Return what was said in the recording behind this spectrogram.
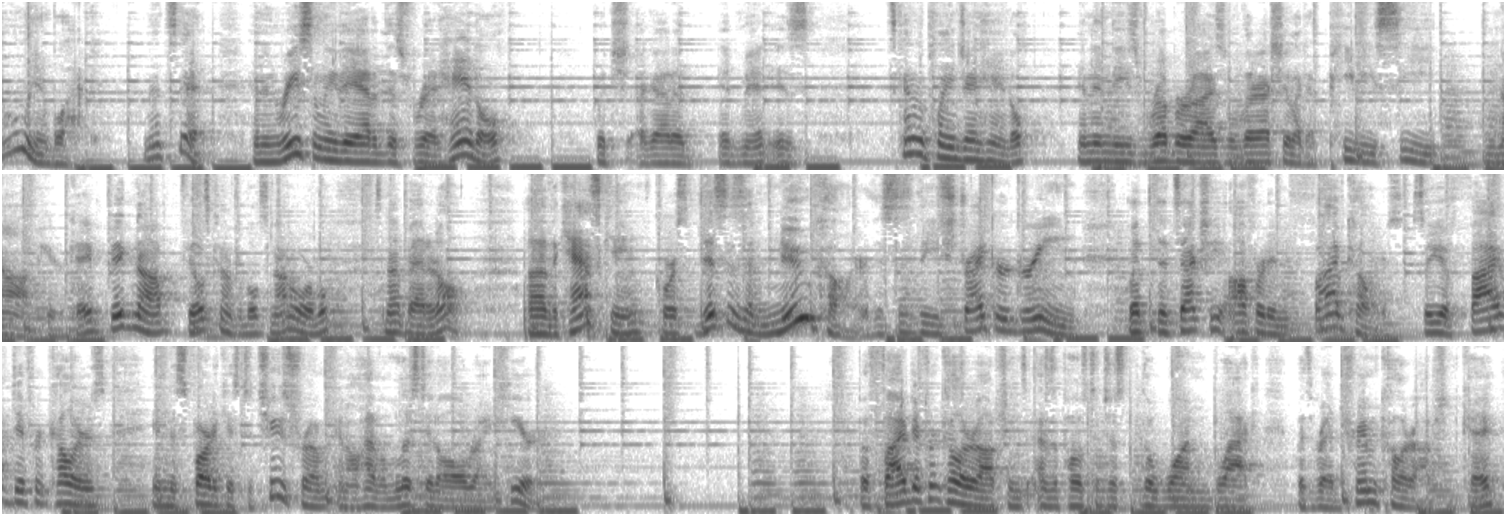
only in black. That's it. And then recently they added this red handle, which I gotta admit is it's kind of a plain Jane handle. And then these rubberized, well, they're actually like a PVC knob here, okay? Big knob, feels comfortable. It's not horrible. It's not bad at all. Uh, the KastKing, of course, this is a new color. This is the Striker Green, but it's actually offered in five colors. So you have five different colors in the Spartacus to choose from, and I'll have them listed all right here. But five different color options as opposed to just the one black with red trim color option, okay?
